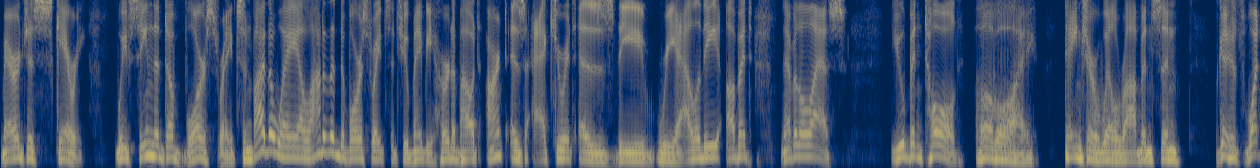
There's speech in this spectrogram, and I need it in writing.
marriage is scary. We've seen the divorce rates. And by the way, a lot of the divorce rates that you maybe heard about aren't as accurate as the reality of it. Nevertheless, you've been told, oh boy, danger, Will Robinson. Because what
